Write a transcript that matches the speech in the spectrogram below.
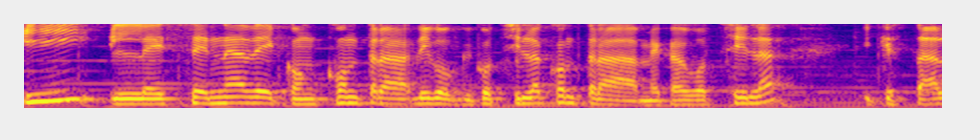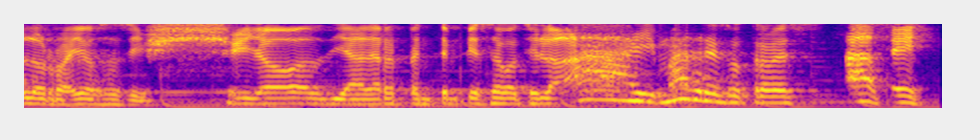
Y la escena de con contra, digo, que Godzilla contra Mechagodzilla. Y que está los rayos así. shh, y luego ya de repente empieza Godzilla. ¡Ay, madres! Otra vez. Ah, sí.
